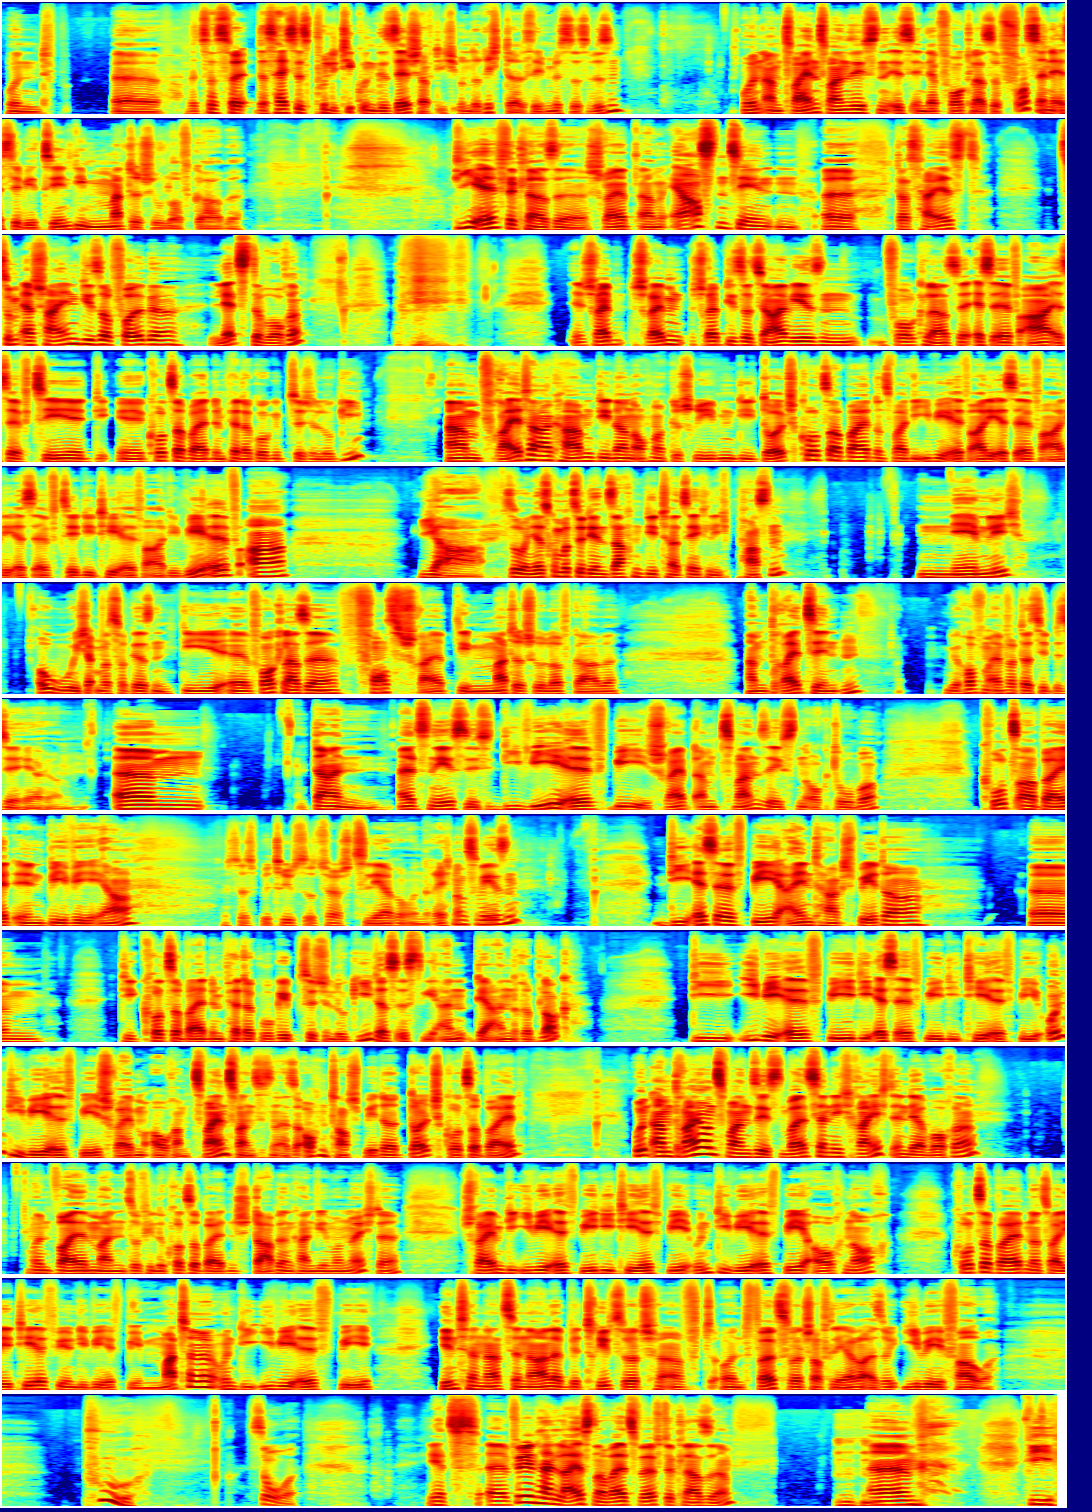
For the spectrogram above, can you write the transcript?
und äh, das, das heißt jetzt Politik und Gesellschaft. Ich unterrichte das, ich müsste das wissen. Und am 22. ist in der Vorklasse Voss in der STW 10 die Mathe-Schulaufgabe. Die 11. Klasse schreibt am 1.10., äh, das heißt zum Erscheinen dieser Folge letzte Woche, schreibt, schreiben, schreibt die Sozialwesen Vorklasse SFA, SFC die äh, Kurzarbeit in Pädagogik Psychologie. Am Freitag haben die dann auch noch geschrieben die Deutsch-Kurzarbeit, und zwar die IW11A, die SLFA, die SFC, die T11A, die W11A. Ja, so, und jetzt kommen wir zu den Sachen, die tatsächlich passen. Nämlich, oh, ich habe was vergessen. Die äh, Vorklasse Force schreibt die Mathe-Schulaufgabe am 13. Wir hoffen einfach, dass Sie bisher herhören. Ähm, dann als nächstes die W11B schreibt am 20. Oktober Kurzarbeit in BWR, das ist das Betriebswirtschaftslehre und Rechnungswesen. Die SFB einen Tag später ähm, die Kurzarbeit in Pädagogik Psychologie, das ist an, der andere Block. Die IW11B, die SFB, die T11B und die W11B schreiben auch am 22., also auch einen Tag später, Deutsch-Kurzarbeit. Und am 23., weil es ja nicht reicht in der Woche und weil man so viele Kurzarbeiten stapeln kann, wie man möchte, schreiben die IW11B, die T11B und die W11B auch noch Kurzarbeiten, und zwar die T11B und die WFB Mathe und die IW11B Internationale Betriebswirtschaft und Volkswirtschaftslehre, also IBV. Puh. So. Jetzt äh, für den Herrn Leisner, weil 12. Klasse. Ähm, die,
